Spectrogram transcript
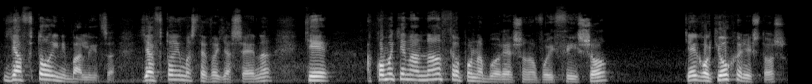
Γι' αυτό είναι η μπαλίτσα. Γι' αυτό είμαστε εδώ για σένα και ακόμα και έναν άνθρωπο να μπορέσω να βοηθήσω, και εγώ και ο Χριστός,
